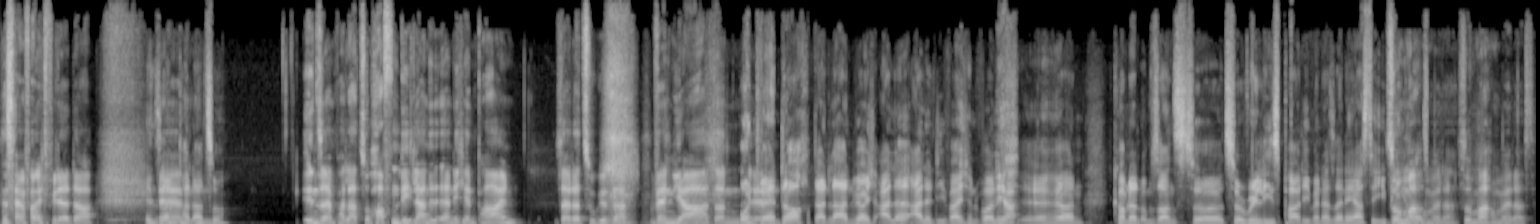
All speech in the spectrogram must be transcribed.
ist er bald wieder da. in seinem ähm, Palazzo. In seinem Palazzo. Hoffentlich landet er nicht in Palen, sei dazu gesagt. Wenn ja, dann. Und äh, wenn doch, dann laden wir euch alle, alle, die weich und wollig Ja. äh, hören, kommen dann umsonst zur, zur Release-Party, wenn er seine erste EP So machen wir rausbringt. das, so machen wir das.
